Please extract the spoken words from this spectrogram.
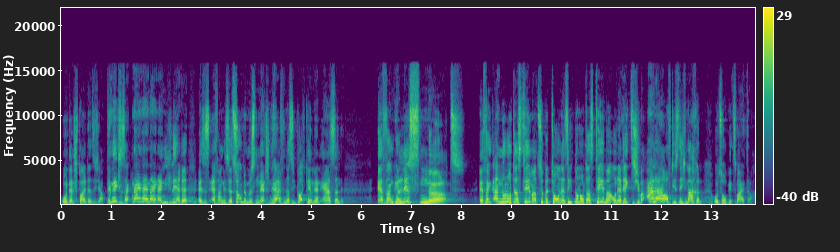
Und dann spaltet er sich ab. Der nächste sagt, nein, nein, nein, nein, nicht Lehre. Es ist Evangelisation. Wir müssen Menschen helfen, dass sie Gott kennenlernen. Er ist ein Evangelisten-Nerd. Er fängt an, nur noch das Thema zu betonen. Er sieht nur noch das Thema und er regt sich über alle auf, die es nicht machen. Und so geht's weiter.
